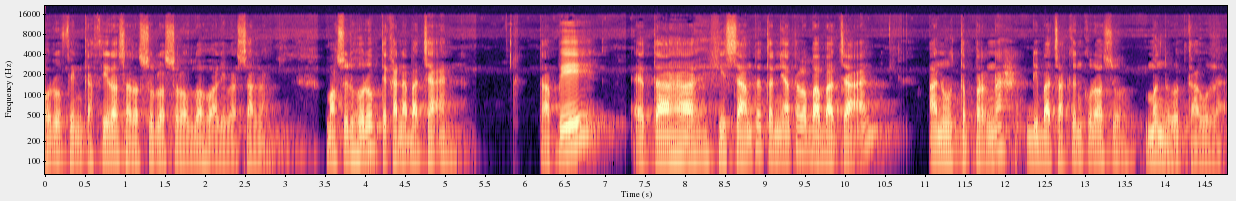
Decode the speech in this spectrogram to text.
hurufin kasira sa Rasulullah sallallahu alaihi wasallam. Maksud huruf teh kana bacaan. Tapi eta Hisam tuh ternyata loba bacaan anu te pernah dibacakan ku Rasul menurut kaula.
